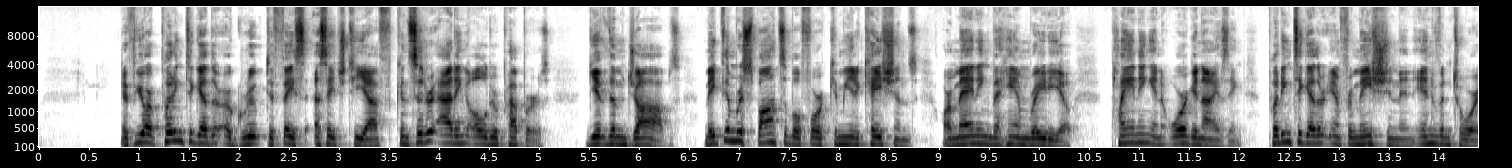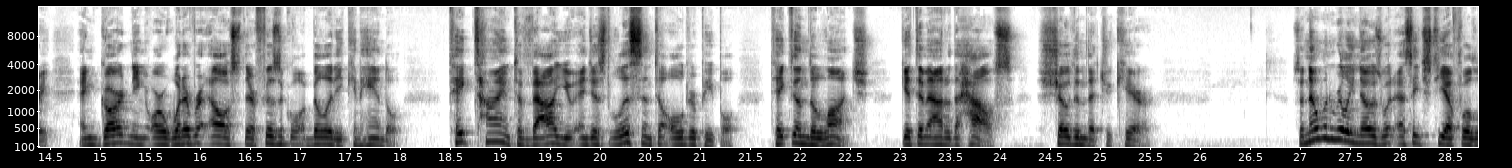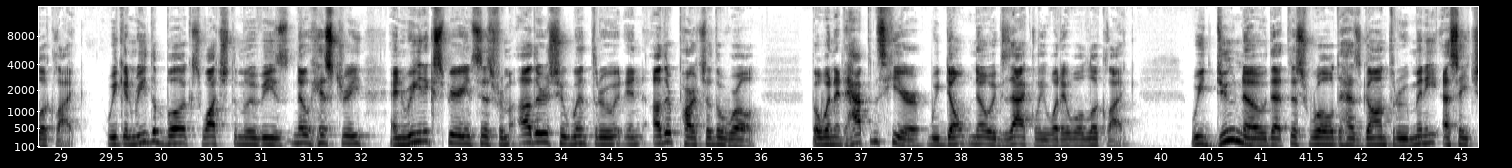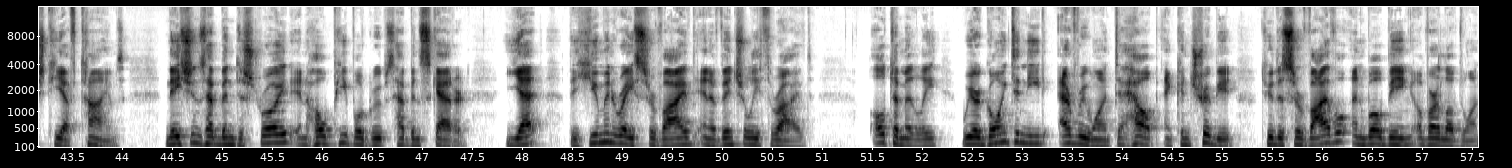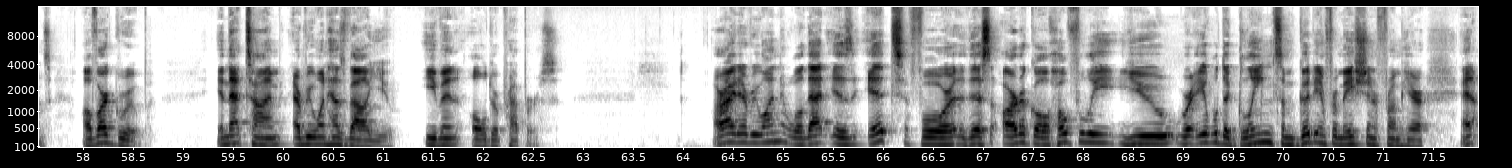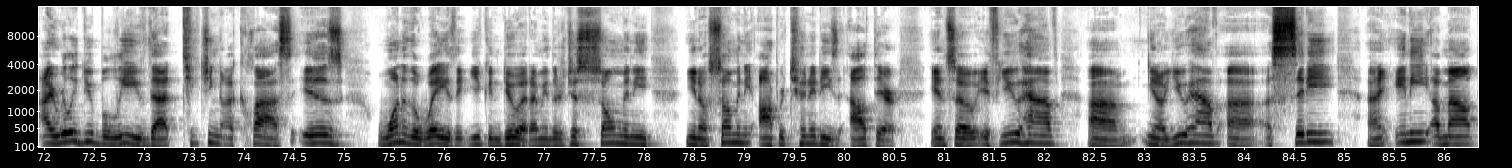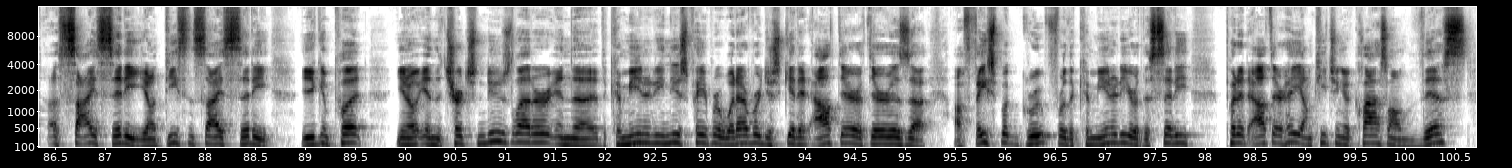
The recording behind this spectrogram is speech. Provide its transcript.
If you are putting together a group to face SHTF, consider adding older preppers. Give them jobs. Make them responsible for communications or manning the ham radio, planning and organizing, putting together information and inventory, and gardening or whatever else their physical ability can handle. Take time to value and just listen to older people. Take them to lunch. Get them out of the house. Show them that you care. So, no one really knows what SHTF will look like. We can read the books, watch the movies, know history, and read experiences from others who went through it in other parts of the world. But when it happens here, we don't know exactly what it will look like. We do know that this world has gone through many SHTF times. Nations have been destroyed and whole people groups have been scattered. Yet, the human race survived and eventually thrived. Ultimately, we are going to need everyone to help and contribute to the survival and well being of our loved ones, of our group. In that time, everyone has value, even older preppers. All right, everyone. Well, that is it for this article. Hopefully, you were able to glean some good information from here. And I really do believe that teaching a class is one of the ways that you can do it. I mean, there's just so many, you know, so many opportunities out there. And so if you have, um, you know, you have a, a city, uh, any amount, a size city, you know, decent sized city, you can put, you know, in the church newsletter, in the, the community newspaper, whatever, just get it out there. If there is a, a Facebook group for the community or the city, put it out there. Hey, I'm teaching a class on this.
